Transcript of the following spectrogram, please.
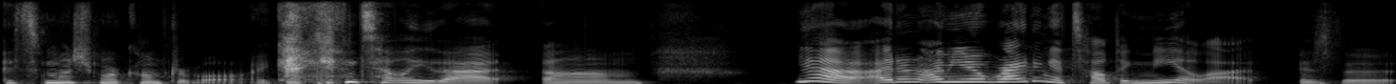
it's much more comfortable. I, I can tell you that. Um, yeah, I don't. I mean, you know, writing it's helping me a lot. Is the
